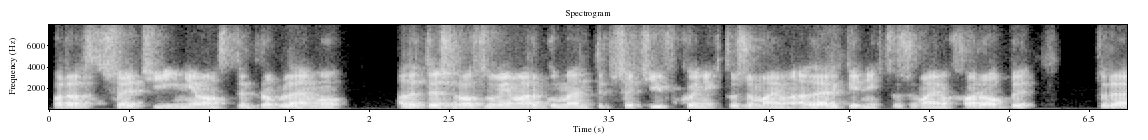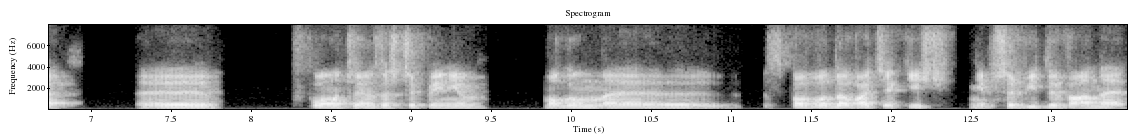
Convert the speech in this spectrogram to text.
po raz trzeci i nie mam z tym problemu, ale też rozumiem argumenty przeciwko. Niektórzy mają alergie, niektórzy mają choroby, które e, w połączeniu ze szczepieniem mogą e, spowodować jakieś nieprzewidywane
